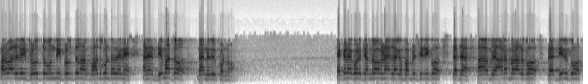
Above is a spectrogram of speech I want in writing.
పర్వాలేదు ఈ ప్రభుత్వం ఉంది ఈ ప్రభుత్వం నాకు ఆదుకుంటుందనే అనే ధీమాతో దాన్ని ఎదుర్కొన్నాం. ఎక్కడ కూడా చంద్రబాబు నాయుడు లాగా పబ్లిసిటీకో లేదా ఆడంబరాలకో లేదా దీనికో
